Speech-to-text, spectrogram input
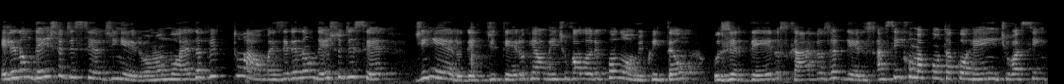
ele não deixa de ser dinheiro, é uma moeda virtual, mas ele não deixa de ser dinheiro, de, de, ter realmente o valor econômico. Então, os herdeiros, cabe aos herdeiros. Assim como a conta corrente, ou assim,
